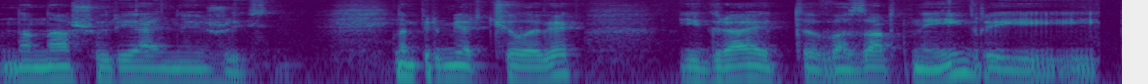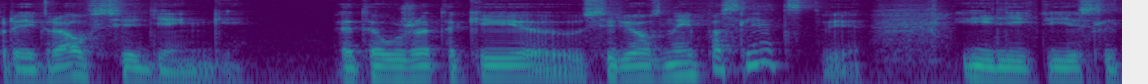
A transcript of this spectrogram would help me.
на нашу реальную жизнь. Например, человек играет в азартные игры и проиграл все деньги. Это уже такие серьезные последствия. Или если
